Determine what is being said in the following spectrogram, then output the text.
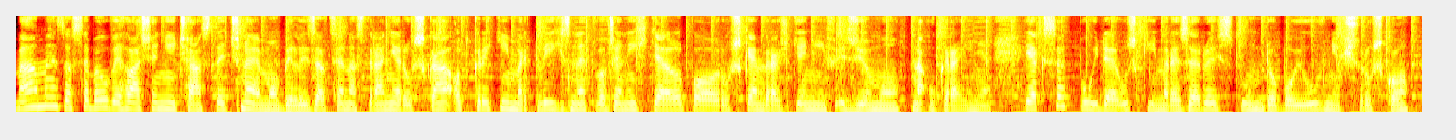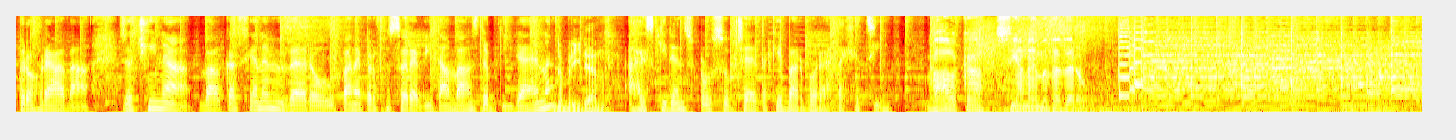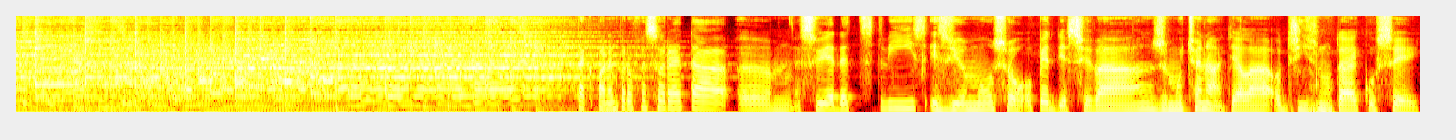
Máme za sebou vyhlášení částečné mobilizace na straně Ruska, odkrytí mrtvých znetvořených těl po ruském vraždění v Iziumu na Ukrajině. Jak se půjde ruským rezervistům do bojů, v nichž Rusko prohrává? Začíná válka s Janem Verou. Pane profesore, vítám vás, dobrý den. Dobrý den. A hezký den z Plusu přeje taky Barbara Techecí. Válka s Janem Veverou. Tak pane profesore, ta um, svědectví z Iziumu jsou opět děsivá, zmučená těla, odříznuté kusy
